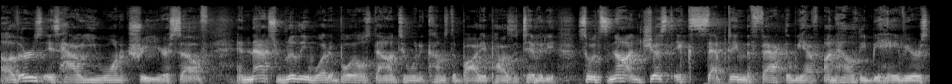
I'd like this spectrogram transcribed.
others is how you want to treat yourself. And that's really what it boils down to when it comes to body positivity. So it's not just accepting the fact that we have unhealthy behaviors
